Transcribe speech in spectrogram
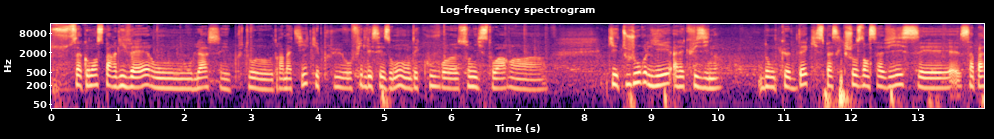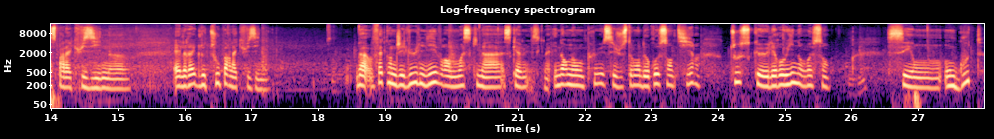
ça commence par l'hiver où là c'est plutôt dramatique et plus au fil des saisons on découvre son histoire euh, qui est toujours liée à la cuisine. Donc dès qu'il se passe quelque chose dans sa vie, ça passe par la cuisine. Elle règle tout par la cuisine. Bah, en fait, quand j'ai lu le livre, moi, ce qui m'a énormément plu, c'est justement de ressentir tout ce que l'héroïne ressent. C'est on, on goûte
